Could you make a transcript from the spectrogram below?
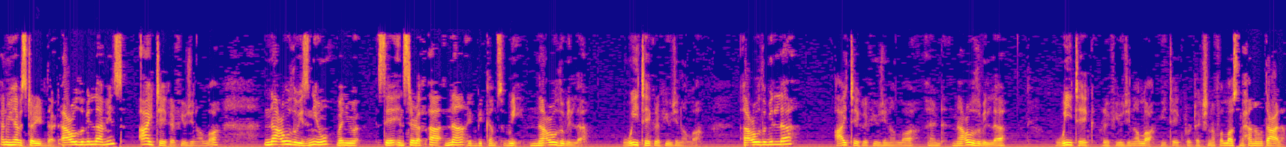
And we have studied that. A'udhu billah means I take refuge in Allah. Na'udhu is new. When you say instead of a na it becomes we. Na'udhu billah we take refuge in Allah. A'udhu billah I take refuge in Allah and na'udhu billah we take refuge in Allah we take protection of Allah subhanahu wa ta'ala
